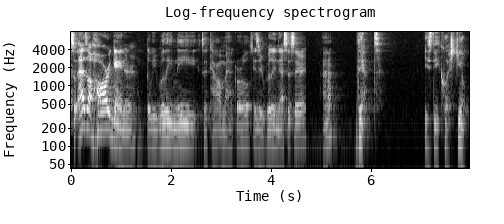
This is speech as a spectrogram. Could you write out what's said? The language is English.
So as a hard gainer, do we really need to count macros? Is it really necessary? Huh? That is the question.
